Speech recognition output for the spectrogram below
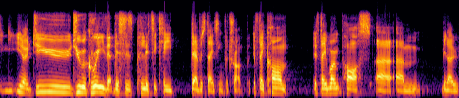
you know, do you do you agree that this is politically devastating for Trump if they can't, if they won't pass, uh, um, you know,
